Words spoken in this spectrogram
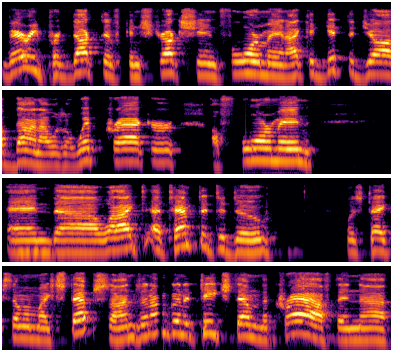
very productive construction foreman. I could get the job done. I was a whip cracker a foreman. And uh, what I t- attempted to do was take some of my stepsons and i'm going to teach them the craft and uh,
